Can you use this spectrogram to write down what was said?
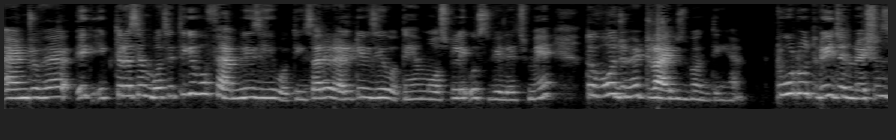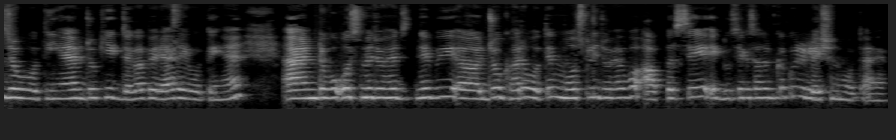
एंड जो है, एक एक तरह से हम बोल सकते हैं कि वो फैमिलीज़ ही होती हैं, सारे रिलेटिव्स ही होते हैं मोस्टली उस विलेज में तो वो जो है ट्राइब्स बनती हैं टू टू थ्री जनरेशन जो होती हैं जो कि एक जगह पे रह रहे होते हैं एंड वो उसमें जो है जितने भी जो घर होते हैं मोस्टली जो है वो आपस से एक दूसरे के साथ उनका कोई रिलेशन होता है।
